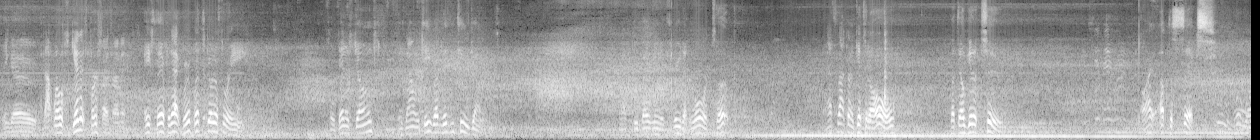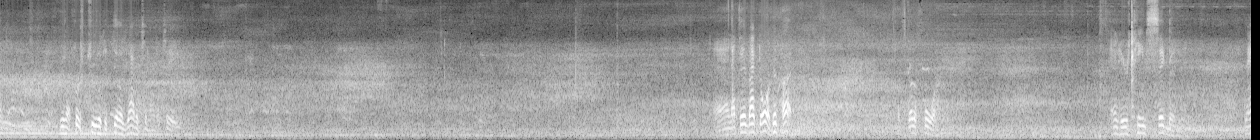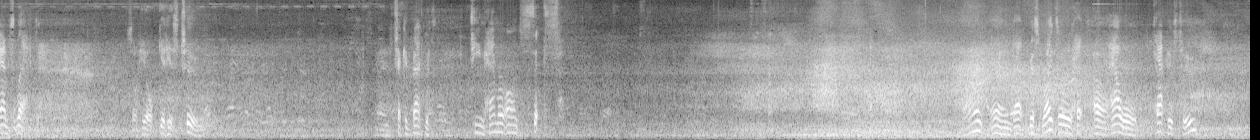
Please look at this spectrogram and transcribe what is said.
Bingo. not well get it. First Sorry, Tommy. ace there for that group. Let's go to three. So Dennis Jones is now on the tee representing Team Jones. Be better than the three that Laura took. That's not going to get to the hole, but they'll get a two. All right, up to six. Here's our first true look at Dylan Robertson on the tee. And that's in back door. Good putt. Let's go to four. And here's Team Sigmund. Rams left. So he'll get his two. And check it back with Team Hammer on six. Alright, and that missed right, so uh, Hal will tap his two.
